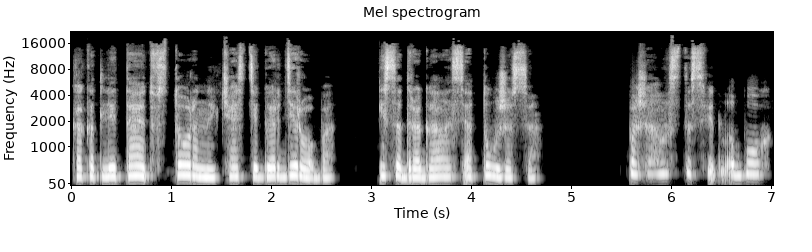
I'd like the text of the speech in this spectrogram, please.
как отлетают в стороны части гардероба и содрогалась от ужаса. «Пожалуйста, Светлобог,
